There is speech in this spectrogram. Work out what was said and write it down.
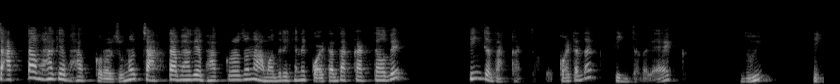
চারটা ভাগে ভাগ করার জন্য চারটা ভাগে ভাগ করার জন্য আমাদের এখানে কয়টা দাগ কাটতে হবে? তিনটা দাগ কাটতে হবে। কয়টা দাগ? তিনটা দাগ। ১, ২, ৩,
